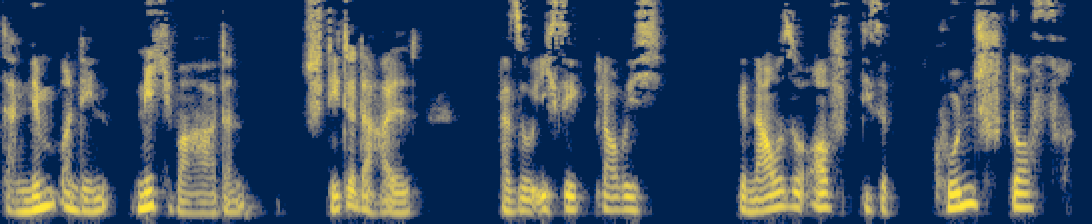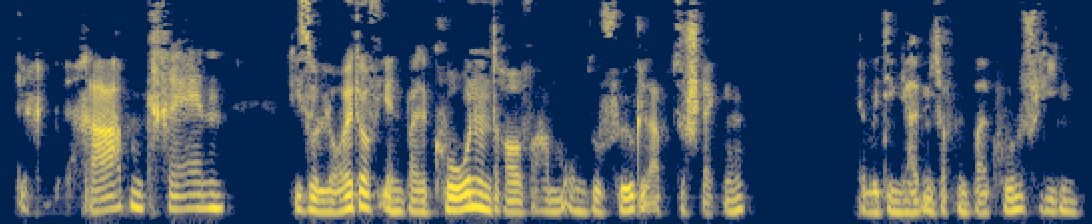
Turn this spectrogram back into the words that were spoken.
dann nimmt man den nicht wahr, dann steht er da halt. Also ich sehe, glaube ich, genauso oft diese Kunststoff Rabenkrähen, die so Leute auf ihren Balkonen drauf haben, um so Vögel abzuschrecken, damit die halt nicht auf den Balkon fliegen.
